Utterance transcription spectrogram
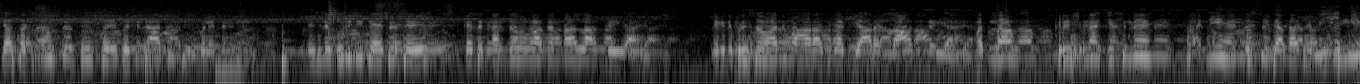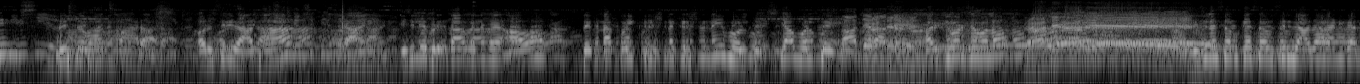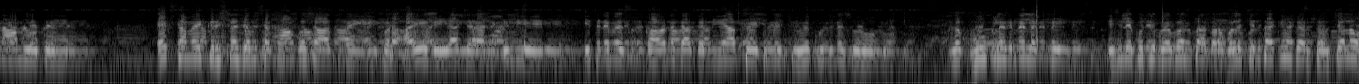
क्या सचमुच से दूध दही बेचने आती थी? बोले नहीं। इसलिए गुरु जी कहते थे कहते नंद बाबा का नौ लाख गया है लेकिन वृषभानु महाराज का ग्यारह लाख गैया है। मतलब कृष्ण जितने धनी है उससे ज़्यादा धनी थी वृषभानु महाराज और श्री राधा रानी। इसलिए वृंदावन में आओ देखना कोई कृष्ण कृष्ण नहीं बोलते। क्या बोलते हैं? राधे राधे। हर ज़ोर से बोलो। राधे राधे। इसलिए सबके सब श्री राधा रानी का नाम लेते हैं। एक समय कृष्ण जब सखाओं को साथ में यहीं पर आए गैया चराने के लिए इतने में सखाओं ने कहा कन्या पेट में चूहे कूदने शुरू हो गया। मतलब भूख लगने लग गई इसलिए कुछ व्यवस्था करो, बोले चिंता क्यों करते हो? चलो,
